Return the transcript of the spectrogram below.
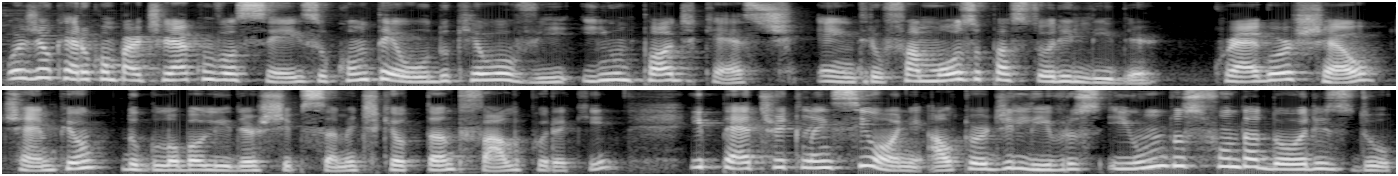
Hoje eu quero compartilhar com vocês o conteúdo que eu ouvi em um podcast entre o famoso pastor e líder Craig Rochelle, champion do Global Leadership Summit, que eu tanto falo por aqui, e Patrick Lencioni, autor de livros e um dos fundadores do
